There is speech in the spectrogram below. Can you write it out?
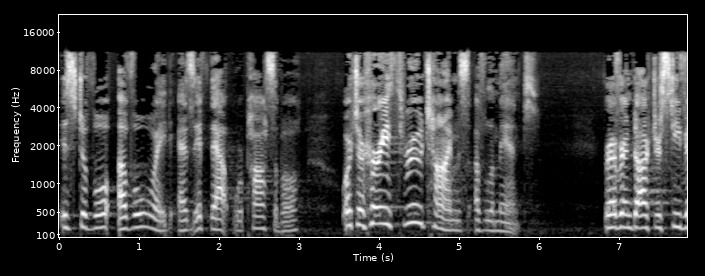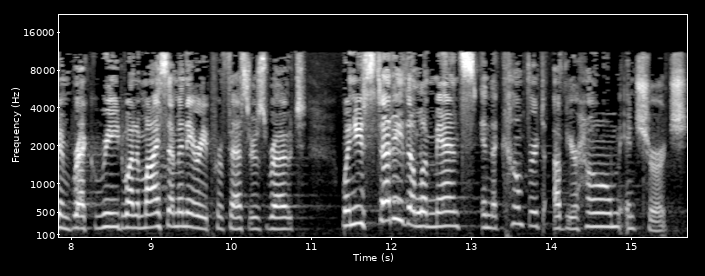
is to vo- avoid, as if that were possible, or to hurry through times of lament. Reverend Dr. Stephen Breck Reid, one of my seminary professors, wrote, when you study the laments in the comfort of your home and church,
